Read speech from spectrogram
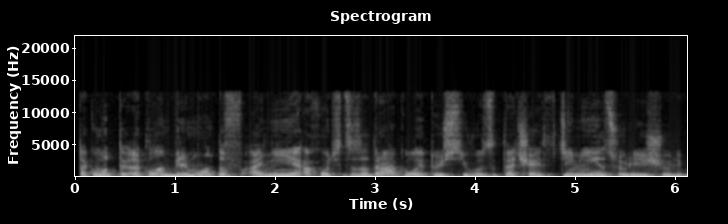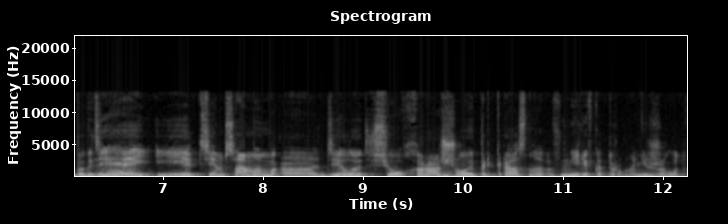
Так вот, э, клан Бельмонтов, они охотятся за Дракулой, то есть его заточают в темницу или еще либо где, и тем самым э, делают все хорошо и прекрасно в мире, в котором они живут.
